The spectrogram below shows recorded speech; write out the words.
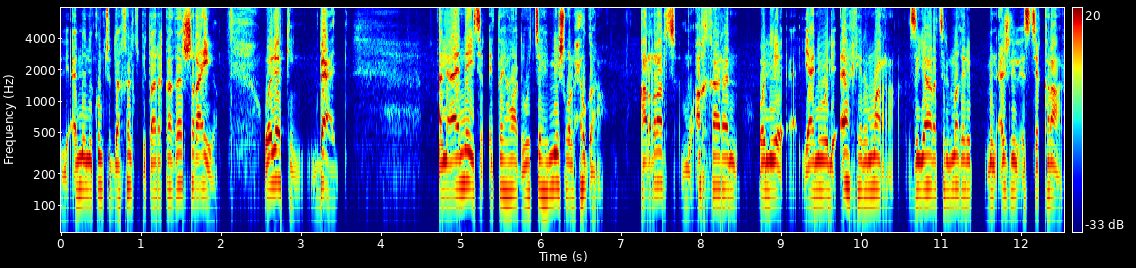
لأنني كنت دخلت بطريقة غير شرعية. ولكن ولكن بعد أن عانيت الإضطهاد والتهميش والحقرة قررت مؤخرا ولي يعني ولآخر مرة زيارة المغرب من أجل الاستقرار.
